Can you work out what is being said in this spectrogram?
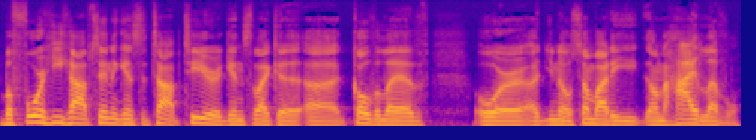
before he hops in against the top tier against like a, a Kovalev or uh you know somebody on the high level.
